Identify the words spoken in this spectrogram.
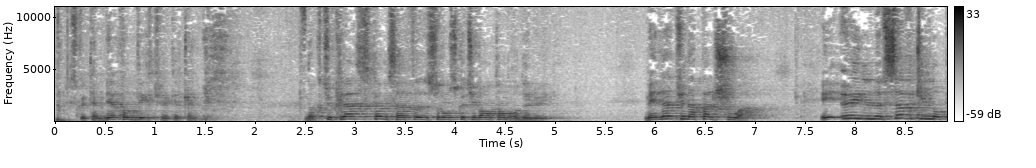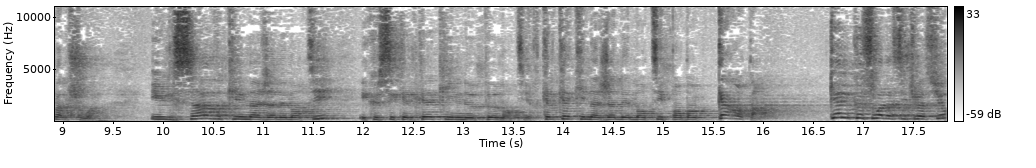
Parce que tu aimes bien qu'on te dise que tu es quelqu'un de. Donc tu classes comme ça, selon ce que tu vas entendre de lui. Mais là, tu n'as pas le choix. Et eux, ils le savent qu'ils n'ont pas le choix. Ils savent qu'il n'a jamais menti et que c'est quelqu'un qui ne peut mentir. Quelqu'un qui n'a jamais menti pendant 40 ans. Quelle que soit la situation,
